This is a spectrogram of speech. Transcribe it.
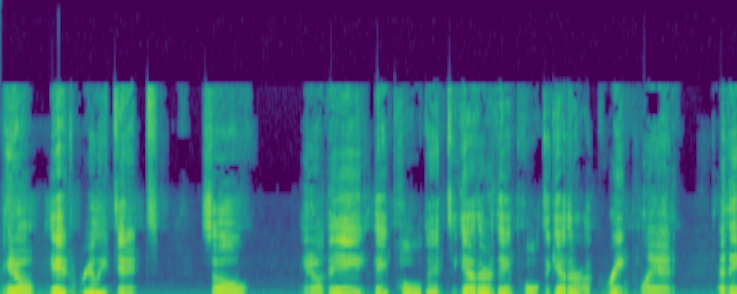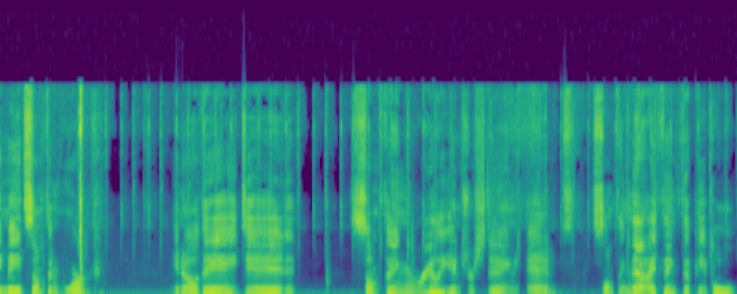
you know, it really didn't. So, you know, they they pulled it together. They pulled together a great plan, and they made something work. You know, they did something really interesting and something that I think the people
